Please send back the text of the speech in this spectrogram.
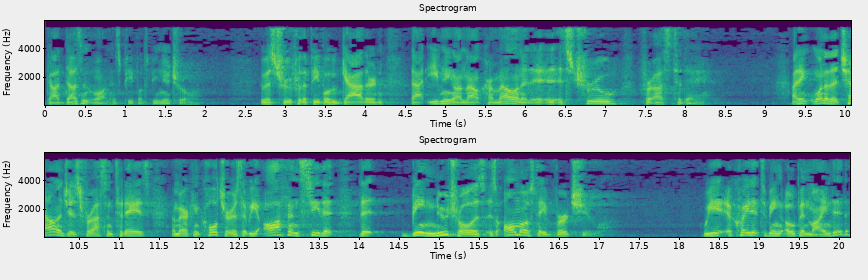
God doesn't want his people to be neutral. It was true for the people who gathered that evening on Mount Carmel, and it, it, it's true for us today. I think one of the challenges for us in today's American culture is that we often see that, that being neutral is, is almost a virtue. We equate it to being open-minded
